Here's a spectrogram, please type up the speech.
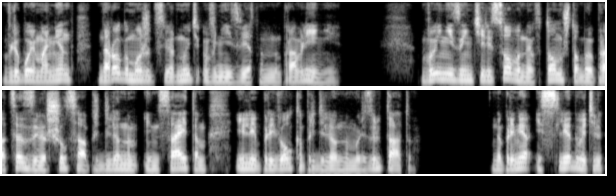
В любой момент дорога может свернуть в неизвестном направлении. Вы не заинтересованы в том, чтобы процесс завершился определенным инсайтом или привел к определенному результату. Например, исследователь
